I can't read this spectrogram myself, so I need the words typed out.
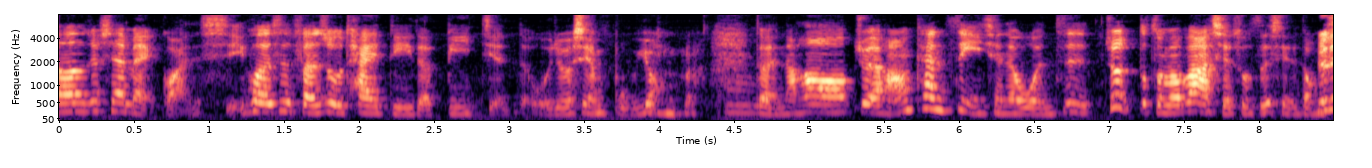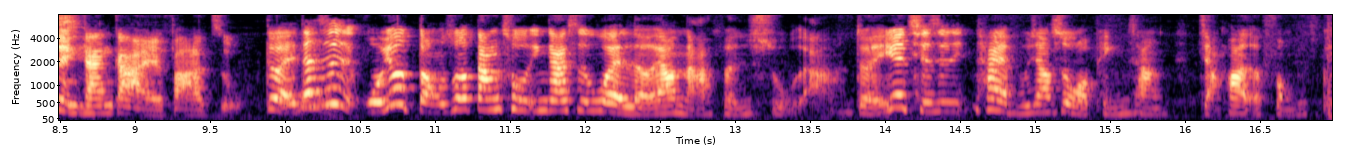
呃，就先没关系。或者是分数太低的 B 减的，我就先不用了。嗯、对，然后觉得好像看自己以前的文字，就怎么办法写出这些东西，有点尴尬哎，发作。对，但是我又懂说当初应该是为了要拿分数啦。对，因为其实它也不像是我平常讲话的风格。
